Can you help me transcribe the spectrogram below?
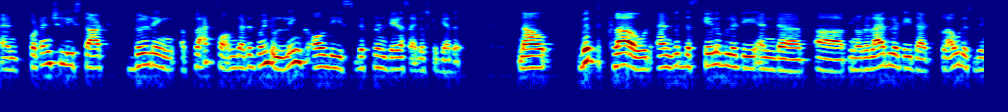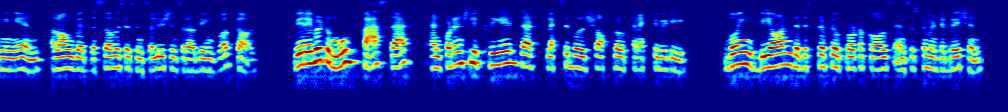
and potentially start building a platform that is going to link all these different data silos together. Now with cloud and with the scalability and uh, uh, you know reliability that cloud is bringing in along with the services and solutions that are being worked on we are able to move past that and potentially create that flexible shop floor connectivity going beyond the descriptive protocols and system integration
